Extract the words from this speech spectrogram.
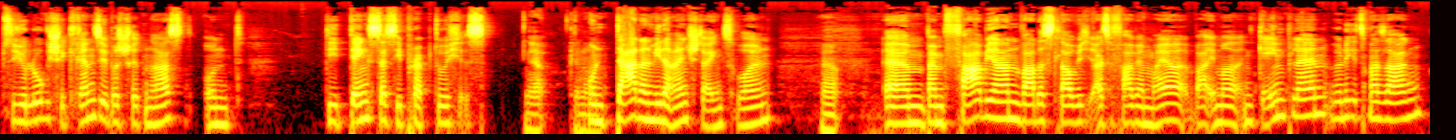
psychologische Grenze überschritten hast und die denkst, dass die Prep durch ist. Ja, genau. Und da dann wieder einsteigen zu wollen. Ja. Ähm, beim Fabian war das, glaube ich, also Fabian Meyer war immer ein Gameplan, würde ich jetzt mal sagen.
